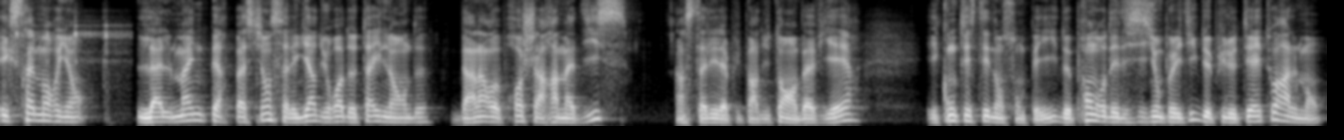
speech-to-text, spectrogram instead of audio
Extrême-Orient. L'Allemagne perd patience à l'égard du roi de Thaïlande. Berlin reproche à Ramadis, installé la plupart du temps en Bavière, et contesté dans son pays, de prendre des décisions politiques depuis le territoire allemand.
